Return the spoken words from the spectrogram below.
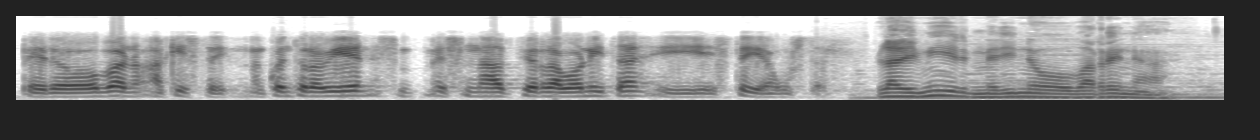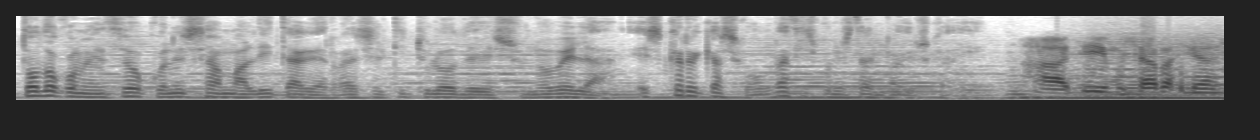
pero bueno, aquí estoy, me encuentro bien, es una tierra bonita y estoy a gusto. Vladimir Merino Barrena, todo comenzó con esa maldita guerra, es el título de su novela. Es que recasco, gracias por estar en Radio Euskadi. A ti, muchas gracias.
